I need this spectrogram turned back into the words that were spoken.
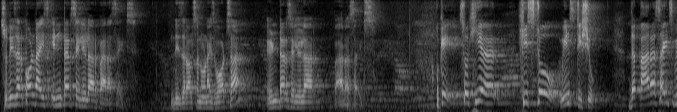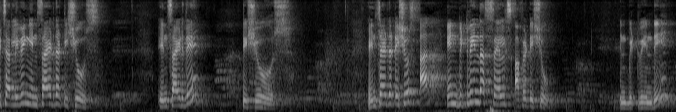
So these are called as intercellular parasites. These are also known as what are intercellular parasites. Okay, so here histo means tissue. The parasites which are living inside the tissues, inside the tissues, inside the tissues are in between the cells of a tissue. In between the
